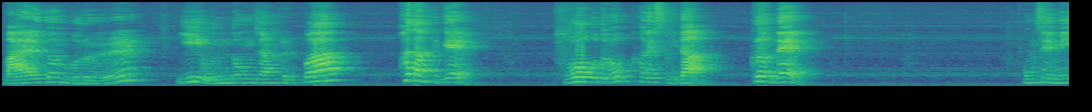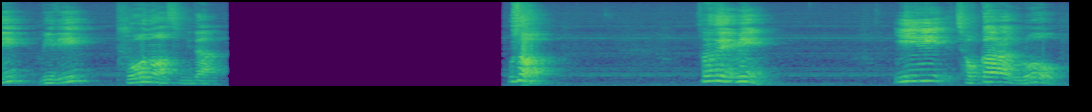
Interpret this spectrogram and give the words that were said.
맑은 물을 이 운동장 흙과 화단 흙에 부어보도록 하겠습니다. 그런데 봉샘이 미리 부어 놓았습니다. 우선 선생님이 이 젓가락으로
